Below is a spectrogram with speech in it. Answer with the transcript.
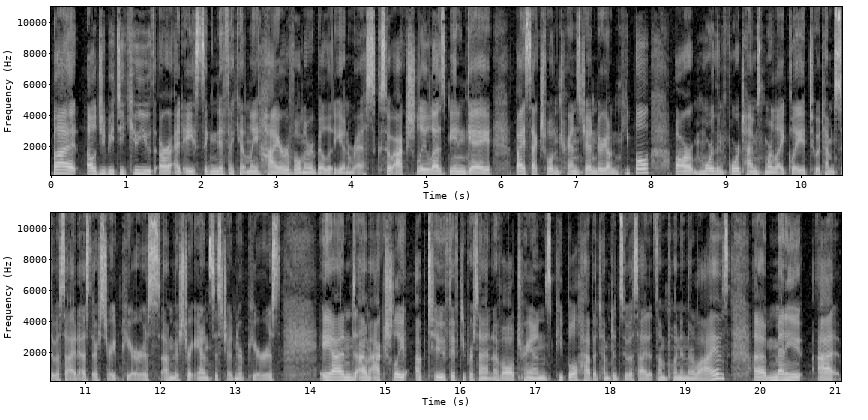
but LGBTQ youth are at a significantly higher vulnerability and risk. So, actually, lesbian, gay, bisexual, and transgender young people are more than four times more likely to attempt suicide as their straight peers, um, their straight and cisgender peers. And um, actually, up to 50% of all trans people have attempted suicide at some point in their lives, uh, many at,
